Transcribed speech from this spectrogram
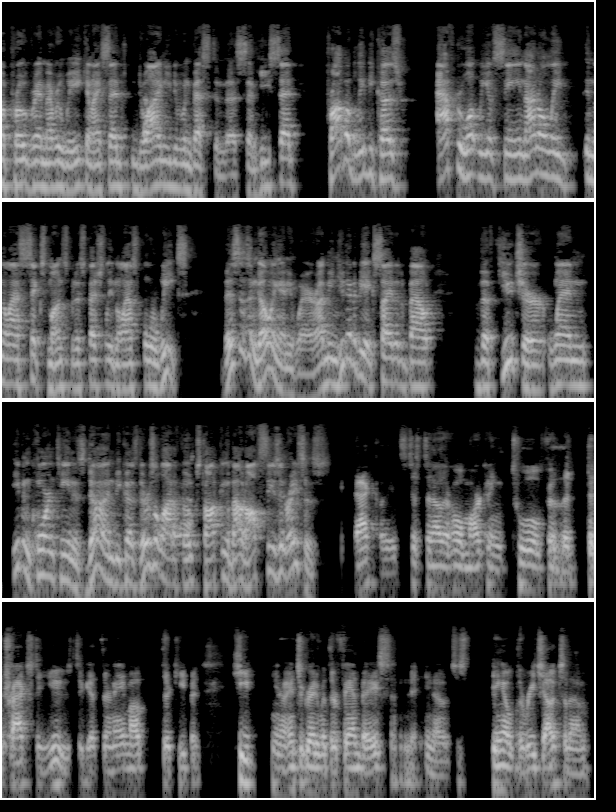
a program every week. And I said, Do I need to invest in this? And he said, Probably because after what we have seen, not only in the last six months, but especially in the last four weeks, this isn't going anywhere. I mean, you got to be excited about the future when even quarantine is done because there's a lot of folks talking about off-season races. Exactly. It's just another whole marketing tool for the, the tracks to use to get their name out to keep it keep you know integrated with their fan base and you know just being able to reach out to them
